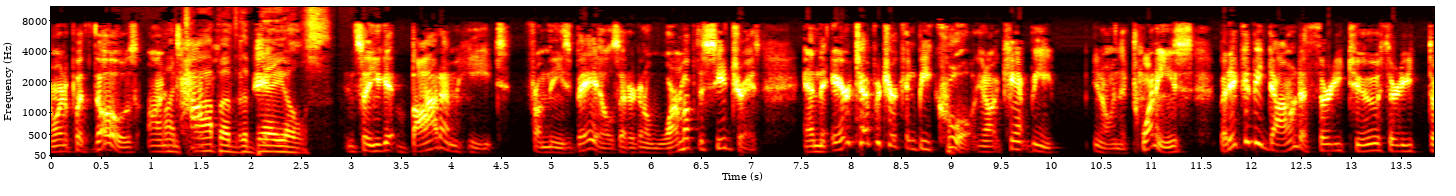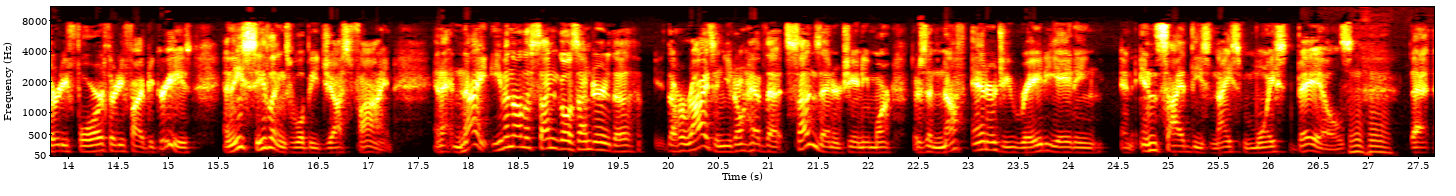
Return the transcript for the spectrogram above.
and we're going to put those on, on top, top, of, the, the bales. bales. And so you get bottom heat from these bales that are going to warm up the seed trays. And the air temperature can be cool. You know, it can't be, you know, in the 20s, but it could be down to 32, 30, 34, 35 degrees, and these seedlings will be just fine. And at night, even though the sun goes under the, the horizon, you don't have that sun's energy anymore. There's enough energy radiating and inside these nice moist bales mm-hmm. that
